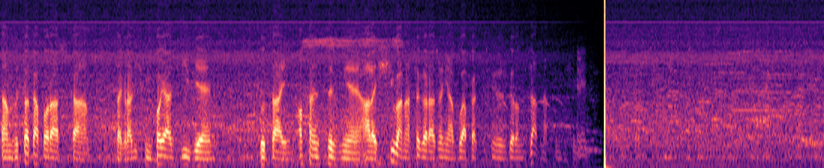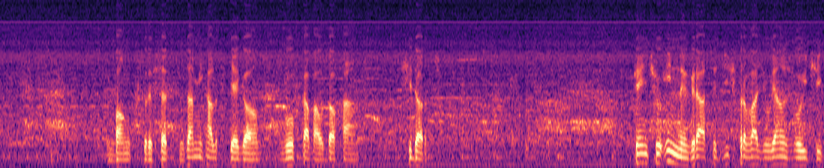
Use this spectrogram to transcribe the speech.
Tam wysoka porażka, zagraliśmy bojaźliwie, tutaj ofensywnie, ale siła naszego rażenia była praktycznie rzecz biorąc żadna w tym. Bąk, który wszedł za Michalskiego, główka Wałdocha, Sidorczyk. Pięciu innych graczy dziś prowadził Janusz Wójcik,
